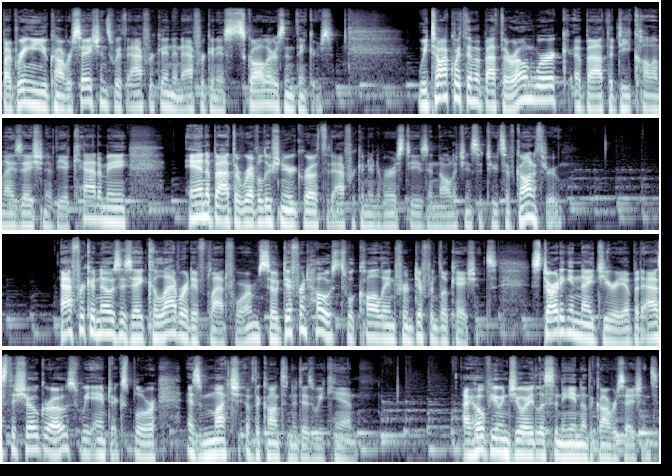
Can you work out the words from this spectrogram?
by bringing you conversations with African and Africanist scholars and thinkers. We talk with them about their own work, about the decolonization of the academy, and about the revolutionary growth that African universities and knowledge institutes have gone through. Africa Knows is a collaborative platform, so different hosts will call in from different locations, starting in Nigeria, but as the show grows, we aim to explore as much of the continent as we can. I hope you enjoyed listening in the conversations,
